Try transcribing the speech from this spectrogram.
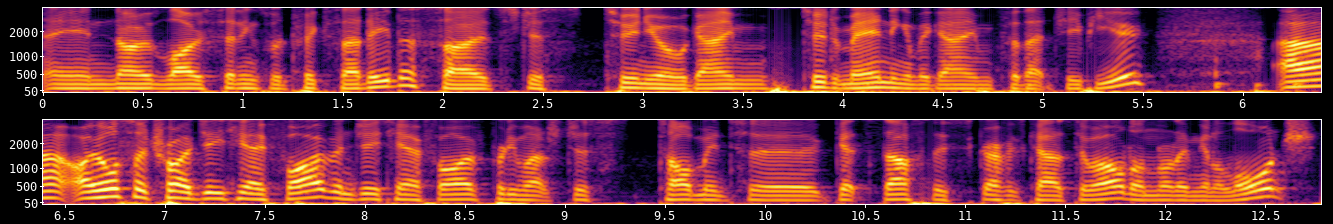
and no low settings would fix that either, so it's just too new a game, too demanding of a game for that GPU. Uh, I also tried GTA 5, and GTA 5 pretty much just told me to get stuff. This graphics card's too old, I'm not even going to launch.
